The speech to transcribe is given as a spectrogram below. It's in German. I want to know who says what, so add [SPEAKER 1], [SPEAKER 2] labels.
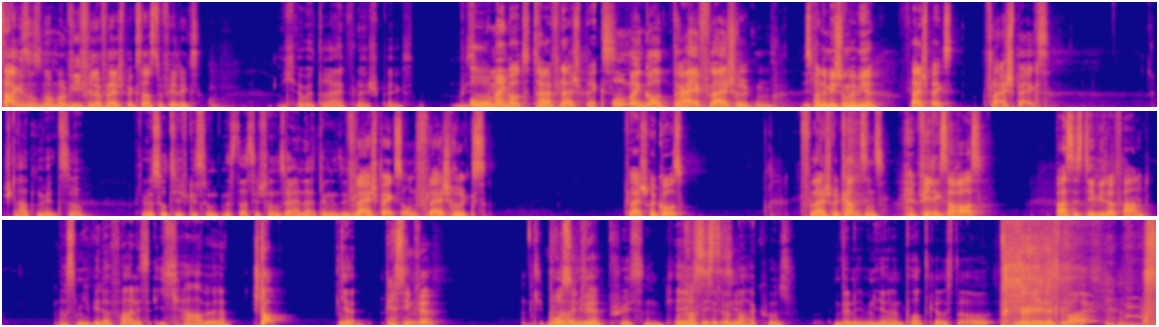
[SPEAKER 1] Sag es uns nochmal, wie viele Flashbacks hast du, Felix?
[SPEAKER 2] Ich habe drei Flashbacks. Wieso?
[SPEAKER 3] Oh mein Gott, drei Flashbacks.
[SPEAKER 1] Oh mein Gott, drei Fleischrücken.
[SPEAKER 3] Das war eine Mischung bei mir. Flashbacks.
[SPEAKER 1] Flashbacks.
[SPEAKER 2] Starten wir jetzt so. Sind wir so tief gesunken, dass das jetzt schon unsere Einleitungen sind?
[SPEAKER 1] Flashbacks und Fleischrücks.
[SPEAKER 3] Fleischrückos.
[SPEAKER 1] Fleischrückhansens.
[SPEAKER 3] Felix, hau raus. Was ist dir widerfahren?
[SPEAKER 2] Was mir widerfahren ist, ich habe.
[SPEAKER 1] Stopp!
[SPEAKER 2] Ja.
[SPEAKER 1] Wer sind wir?
[SPEAKER 2] Die
[SPEAKER 1] Wo sind wir?
[SPEAKER 2] Prison
[SPEAKER 1] Und was
[SPEAKER 2] wir
[SPEAKER 1] ist
[SPEAKER 2] sind
[SPEAKER 1] das
[SPEAKER 2] bei
[SPEAKER 1] hier?
[SPEAKER 2] Markus. Und wir nehmen hier einen Podcast auf. Wie jedes Mal.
